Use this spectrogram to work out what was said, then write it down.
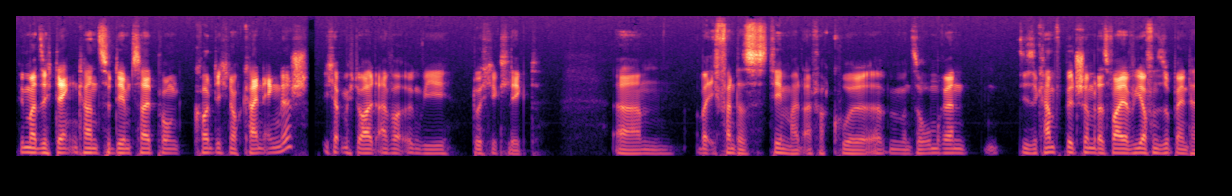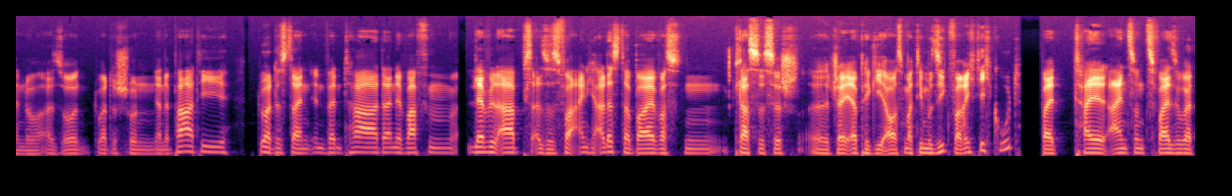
wie man sich denken kann, zu dem Zeitpunkt konnte ich noch kein Englisch. Ich habe mich da halt einfach irgendwie durchgeklickt. Ähm, aber ich fand das System halt einfach cool, äh, wenn man so rumrennt. Diese Kampfbildschirme, das war ja wie auf dem Super Nintendo. Also du hattest schon eine Party, Du hattest dein Inventar, deine Waffen, Level-Ups, also es war eigentlich alles dabei, was ein klassisches äh, JRPG ausmacht. Die Musik war richtig gut. Bei Teil 1 und 2 sogar,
